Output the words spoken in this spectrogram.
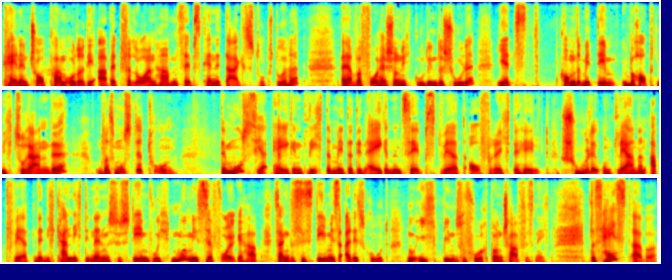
keinen Job haben oder die Arbeit verloren haben, selbst keine Tagesstruktur hat. Er war vorher schon nicht gut in der Schule. Jetzt kommt er mit dem überhaupt nicht zu Rande. Und was muss der tun? Der muss ja eigentlich, damit er den eigenen Selbstwert aufrechterhält, Schule und Lernen abwerten. Denn ich kann nicht in einem System, wo ich nur Misserfolge habe, sagen, das System ist alles gut, nur ich bin so furchtbar und schaffe es nicht. Das heißt aber,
